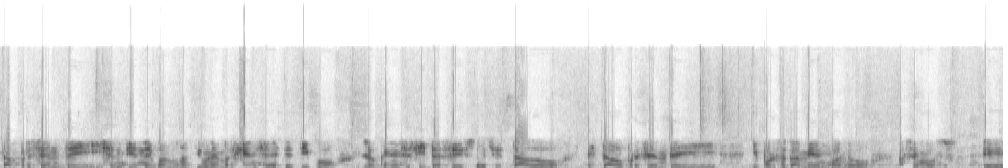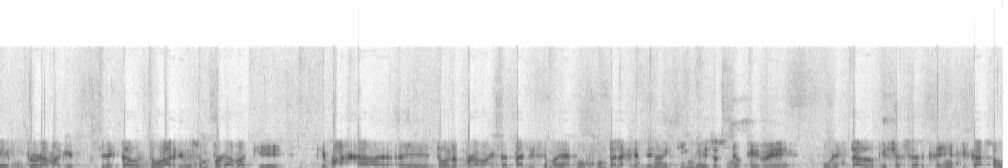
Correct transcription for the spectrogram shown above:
tan presente y, se entiende cuando uno tiene una emergencia de este tipo, lo que necesita es eso, ese estado, estado presente y, y por eso también cuando hacemos eh, un programa que es el Estado en tu barrio, es un programa que, que baja eh, todos los programas estatales de manera conjunta, la gente no distingue eso, sino que ve un Estado que se acerca. Y en este caso,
